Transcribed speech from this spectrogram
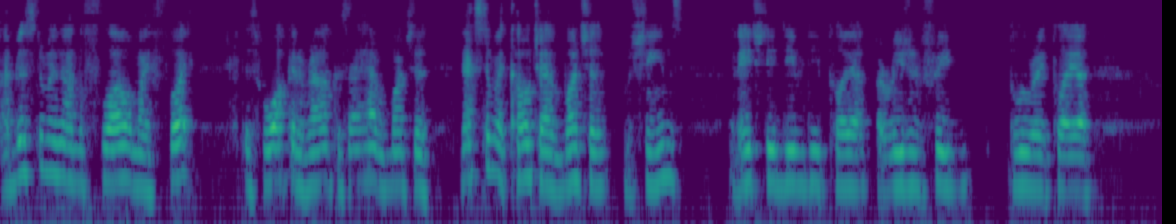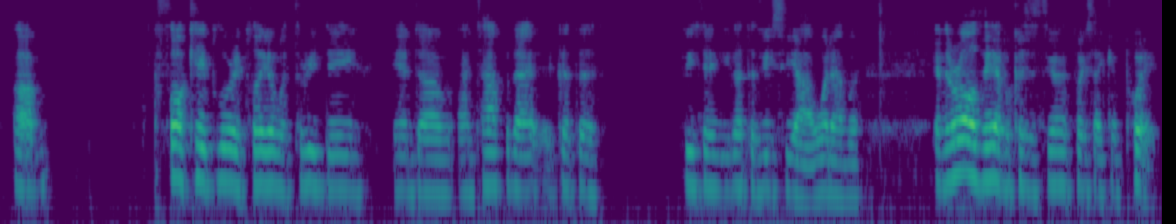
I missed them on the floor of my foot, just walking around because I have a bunch of, next to my couch, I have a bunch of machines, an HD DVD player, a region-free Blu-ray player, um, 4K Blu-ray player with 3D, and um, on top of that, got the V you got the VCR, whatever, and they're all there because it's the only place I can put it,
